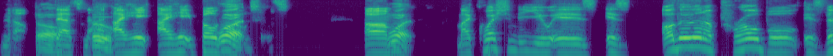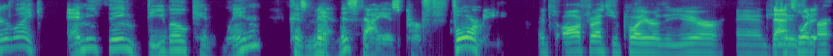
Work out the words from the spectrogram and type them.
no, Oh, that's not. who? I hate I hate both What? Bosas. Um, what? my question to you is is other than a Pro Bowl, is there like anything Deebo can win? Because man, this guy is performing. It's offensive player of the year, and That's is what it- cur-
